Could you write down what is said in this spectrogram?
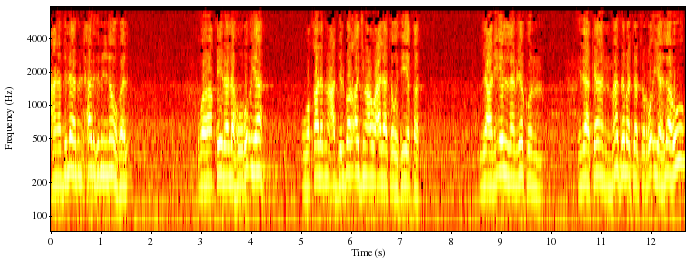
عن عبد الله بن الحارث بن نوفل وقيل له رؤية وقال ابن عبد البر أجمعوا على توثيقه. يعني إن لم يكن إذا كان ما ثبتت الرؤية له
